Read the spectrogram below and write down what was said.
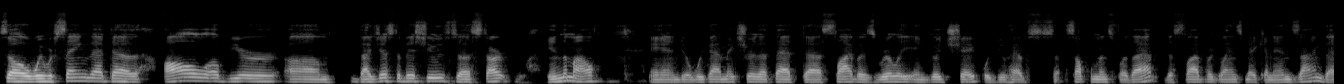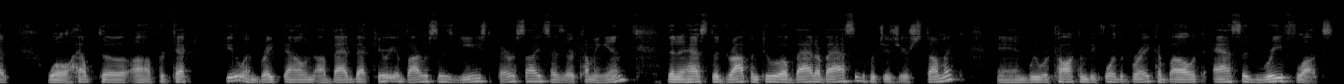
So we were saying that uh, all of your um, digestive issues uh, start in the mouth, and we got to make sure that that uh, saliva is really in good shape. We do have supplements for that. The saliva glands make an enzyme that will help to uh, protect you and break down uh, bad bacteria, viruses, yeast, parasites as they're coming in. Then it has to drop into a vat of acid, which is your stomach. And we were talking before the break about acid reflux.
